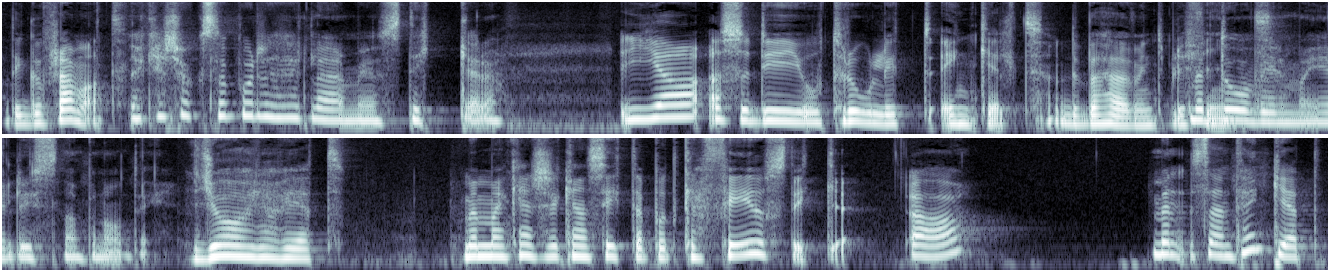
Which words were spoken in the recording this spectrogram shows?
det går framåt. Jag kanske också borde lära mig att sticka då. Ja, alltså det är ju otroligt enkelt. Det behöver inte bli Men fint. då vill man ju lyssna på någonting. Ja, jag vet. Men man kanske kan sitta på ett café och sticka. Ja. Men sen tänker jag att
